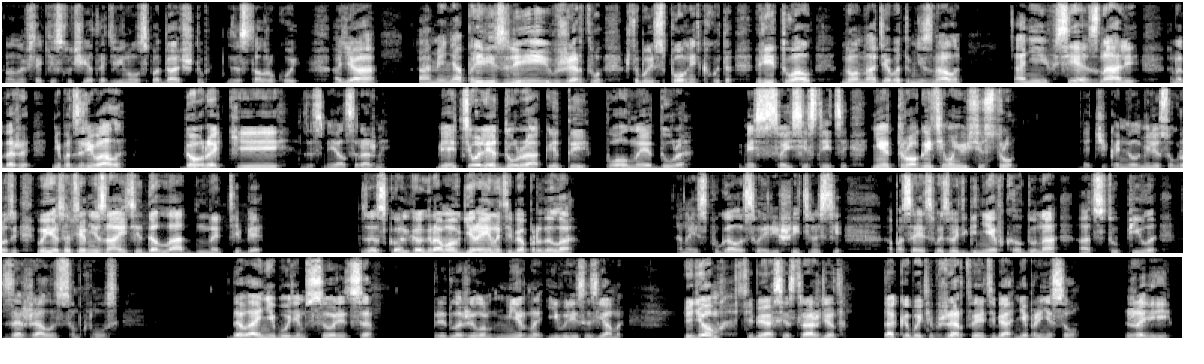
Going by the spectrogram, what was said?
Она на всякий случай отодвинулась подальше, чтобы не застал рукой. — А я... А меня привезли в жертву, чтобы исполнить какой-то ритуал, но Надя об этом не знала. Они все знали, она даже не подозревала. — Дураки! — засмеялся ражный. — Ведь Оля дурак, и ты полная дура вместе со своей сестрицей. — Не трогайте мою сестру! — отчеканила Миля с угрозой. — Вы ее совсем не знаете. Да ладно тебе! За сколько граммов героина тебя продала? Она испугалась своей решительности, опасаясь вызвать гнев колдуна, отступила, зажалась, сомкнулась. — Давай не будем ссориться, — предложил он мирно и вылез из ямы. — Идем, тебя сестра ждет. Так и быть, в жертву я тебя не принесу. Живи.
